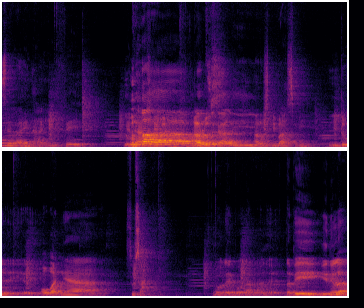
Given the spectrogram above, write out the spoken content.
selain HIV Wah, berat harus sekali. harus dibasmi. Itu Iya, iya, iya. obatnya susah boleh boleh boleh. Tapi ginilah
